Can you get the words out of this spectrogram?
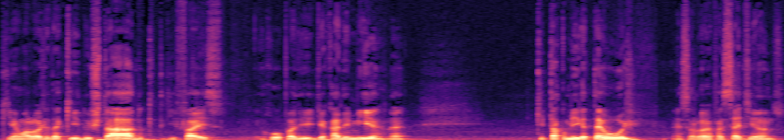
que é uma loja daqui do estado, que, que faz roupa de, de, academia, né? Que está comigo até hoje. Essa loja faz sete anos,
